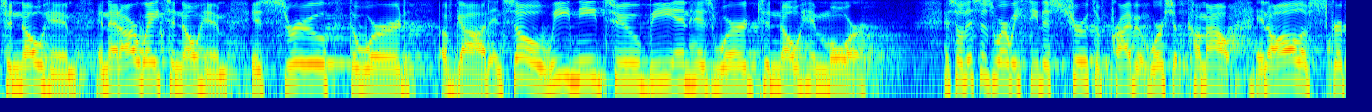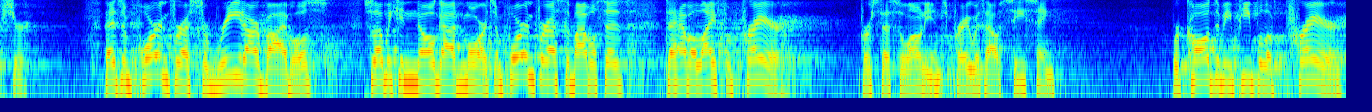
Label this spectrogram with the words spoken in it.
to know Him, and that our way to know Him is through the Word of God. And so we need to be in His Word to know Him more. And so this is where we see this truth of private worship come out in all of Scripture. That it's important for us to read our Bibles so that we can know God more. It's important for us, the Bible says, to have a life of prayer. 1 Thessalonians, pray without ceasing. We're called to be people of prayer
